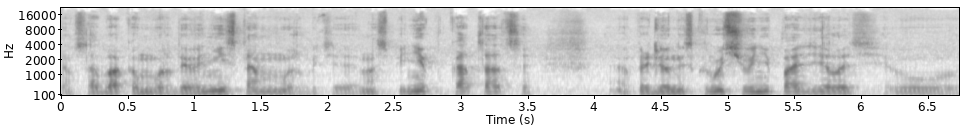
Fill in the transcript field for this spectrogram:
там, собака мордой вниз, там, может быть, э, на спине покататься, определенные скручивания поделать, вот,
